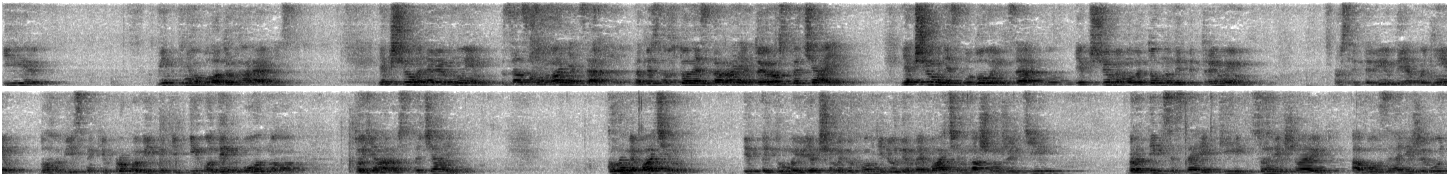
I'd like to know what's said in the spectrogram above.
І він, в нього була друга ревність. Якщо ми не ревнуємо за збудування церкви, написано, хто не збирає, той розточає. Якщо ми не збудовуємо церкву, якщо ми молитовно не підтримуємо просвітерів, дияконів, благовісників, проповідників і один одного, то я розточаю. Коли ми бачимо, і думаю, якщо ми духовні люди, ми бачимо в нашому житті братів і сестер, які согрішають або взагалі живуть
